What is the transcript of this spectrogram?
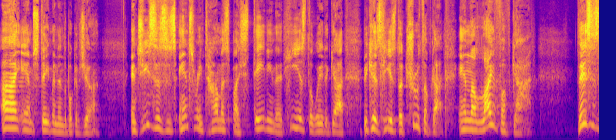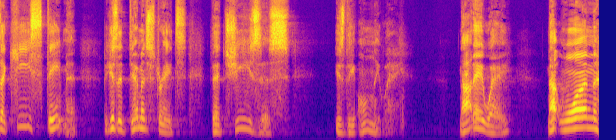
I am statement in the book of John. And Jesus is answering Thomas by stating that he is the way to God because he is the truth of God and the life of God. This is a key statement because it demonstrates that Jesus is the only way, not a way, not one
